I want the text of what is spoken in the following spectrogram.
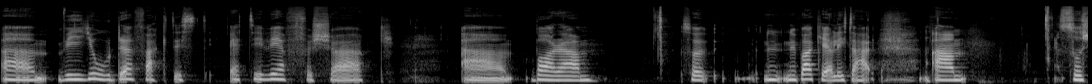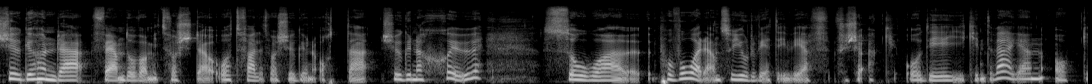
ehm, vi gjorde faktiskt ett IVF-försök ehm, bara... Så nu, nu backar jag lite här. Ehm, så 2005 då var mitt första, återfallet var 2008. 2007 så på våren så gjorde vi ett IVF-försök och det gick inte vägen och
